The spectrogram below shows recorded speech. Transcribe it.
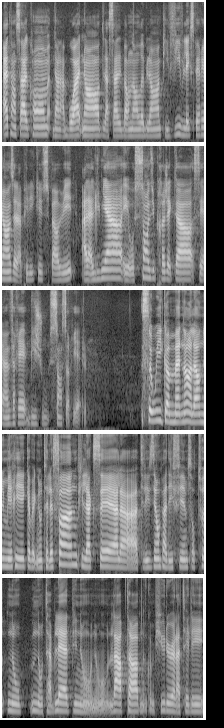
Être en salle dans la boîte nord de la salle Bernard Leblanc, puis vivre l'expérience de la pellicule Super 8 à la lumière et au son du projecteur, c'est un vrai bijou sensoriel. So oui, comme maintenant à l'ère numérique avec nos téléphones, puis l'accès à la télévision par des films sur toutes nos, nos tablettes, puis nos, nos, laptops, nos computers, à la télé,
